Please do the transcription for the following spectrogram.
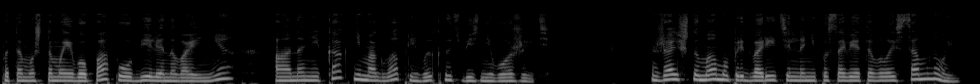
потому что моего папу убили на войне, а она никак не могла привыкнуть без него жить. Жаль, что мама предварительно не посоветовалась со мной,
